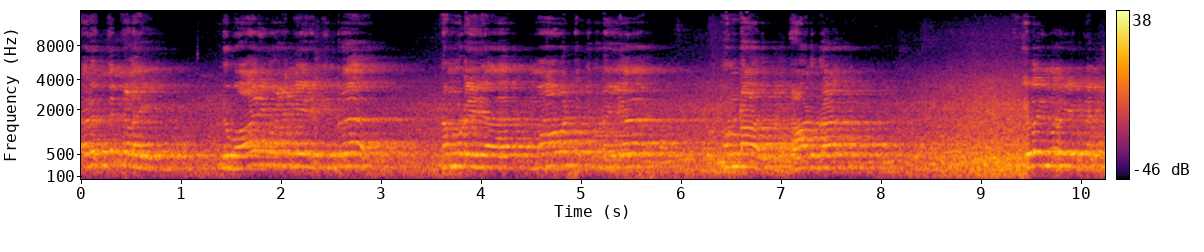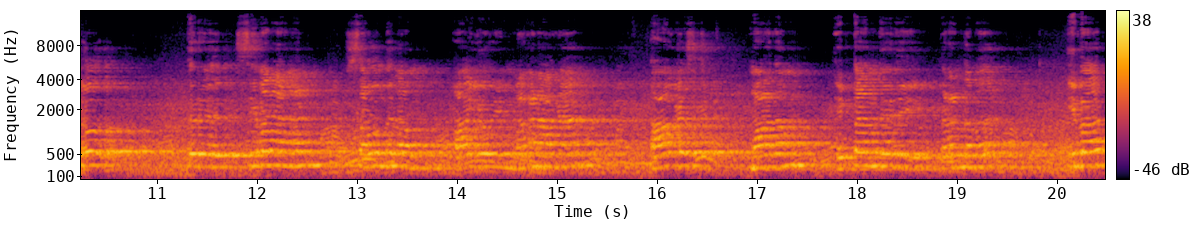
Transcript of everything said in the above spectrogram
கருத்துக்களை இது வாரி வழங்க இருக்கின்ற நம்முடைய மாவட்டத்தினுடைய முன்னாள் ஆளுநர் இவர்களுடைய பெற்றோர் திரு சிவராமன் சவுந்தரம் ஆகியோரின் மகனாக ஆகஸ்ட் மாதம் எட்டாம் தேதி பிறந்தவர். இவர்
